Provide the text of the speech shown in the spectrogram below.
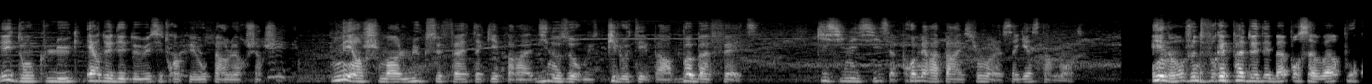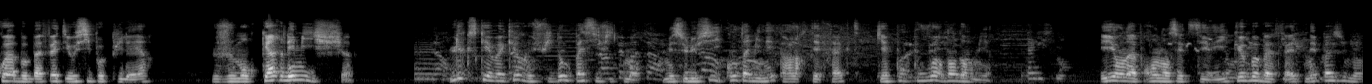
Et donc Luke, R2D2 et C3PO partent le rechercher. Mais en chemin, Luke se fait attaquer par un dinosaurus piloté par Boba Fett, qui s'initie sa première apparition dans la saga Star Wars. Et non, je ne ferai pas de débat pour savoir pourquoi Boba Fett est aussi populaire. Je m'en carre les miches. Luke Skywalker le suit donc pacifiquement, mais celui-ci est contaminé par l'artefact qui a pour pouvoir d'endormir. Et on apprend dans cette série que Boba Fett n'est pas humain.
